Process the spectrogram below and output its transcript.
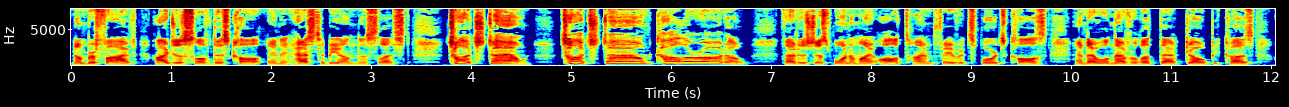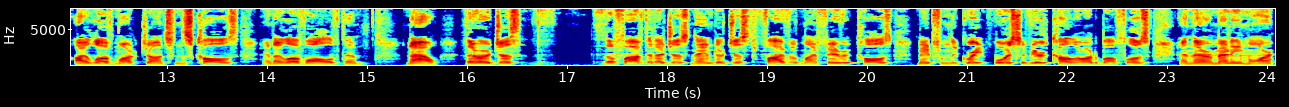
Number five, I just love this call, and it has to be on this list. Touchdown! Touchdown, Colorado! That is just one of my all time favorite sports calls, and I will never let that go because I love Mark Johnson's calls, and I love all of them. Now, there are just the five that I just named are just five of my favorite calls made from the great voice of your Colorado Buffaloes, and there are many more,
